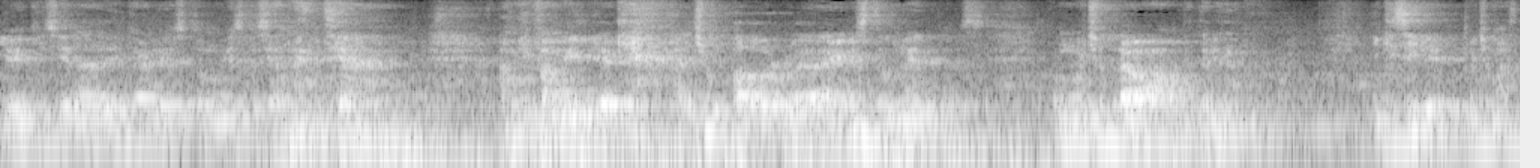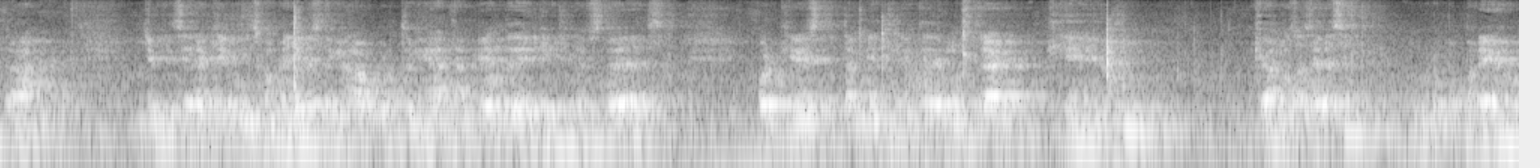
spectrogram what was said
y hoy quisiera dedicarle esto muy especialmente a, mi familia que ha chupado rueda en estos meses, con mucho trabajo que tenemos y que sigue mucho más trabajo. Yo quisiera que mis compañeros tengan la oportunidad también de dirigirse a ustedes, porque esto también tiene que demostrar que, que vamos a hacer así, un grupo parejo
